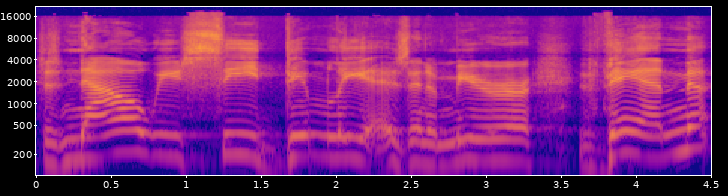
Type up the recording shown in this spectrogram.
It says, Now we see dimly as in a mirror. Then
